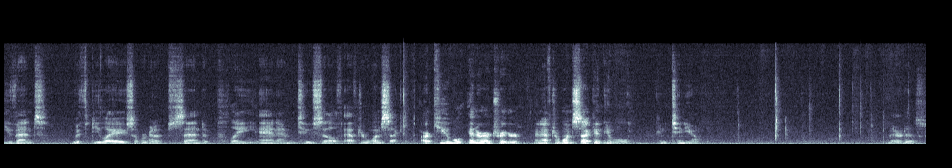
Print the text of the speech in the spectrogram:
event with delay. So we're going to send play anim to self after one second. Our cube will enter our trigger and after one second it will continue. There it is.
